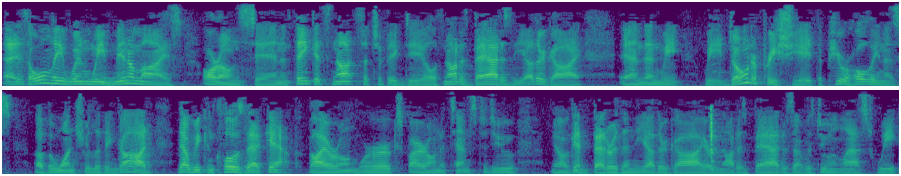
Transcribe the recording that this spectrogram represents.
And it's only when we minimize our own sin and think it's not such a big deal, it's not as bad as the other guy, and then we, we don't appreciate the pure holiness of the one true living God, that we can close that gap by our own works, by our own attempts to do, you know, again, better than the other guy or not as bad as I was doing last week.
